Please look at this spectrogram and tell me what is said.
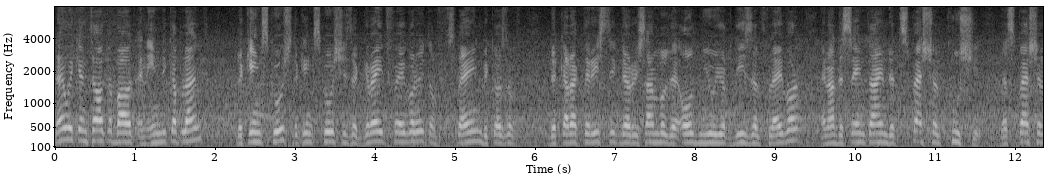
Then we can talk about an indica plant, the King's Kush. The King's Kush is a great favorite of Spain because of the characteristic that resemble the old New York diesel flavor and at the same time that special cushy, the special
